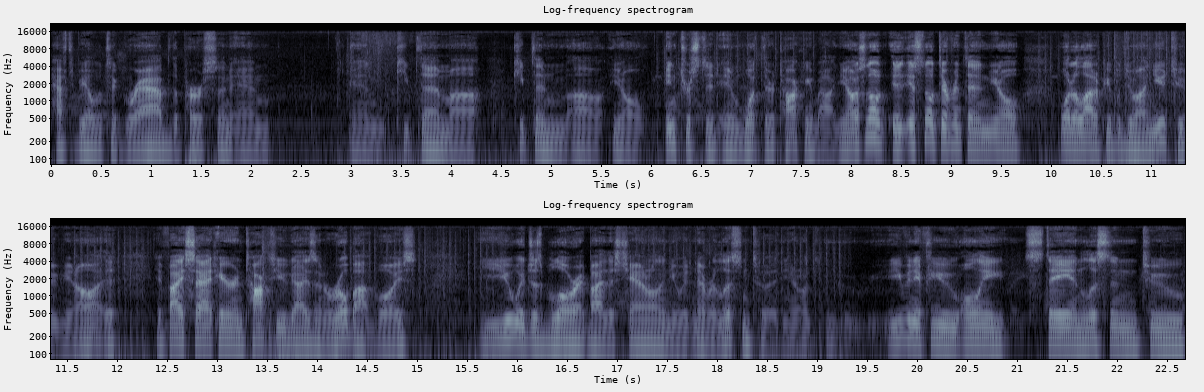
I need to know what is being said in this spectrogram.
have to be able to grab the person and and keep them uh, keep them uh, you know interested in what they're talking about. You know it's no it's no different than you know what a lot of people do on youtube you know? If, if i sat here and talked to you guys in a robot voice you would just blow right by this channel and you would never listen to it you know? Even if you only stay and listen to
